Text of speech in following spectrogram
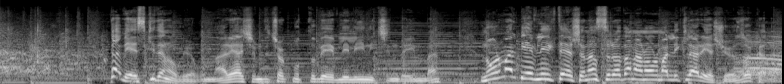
Tabii eskiden oluyor bunlar ya. Şimdi çok mutlu bir evliliğin içindeyim ben. Normal bir evlilikte yaşanan sıradan anormallikler yaşıyoruz o kadar.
